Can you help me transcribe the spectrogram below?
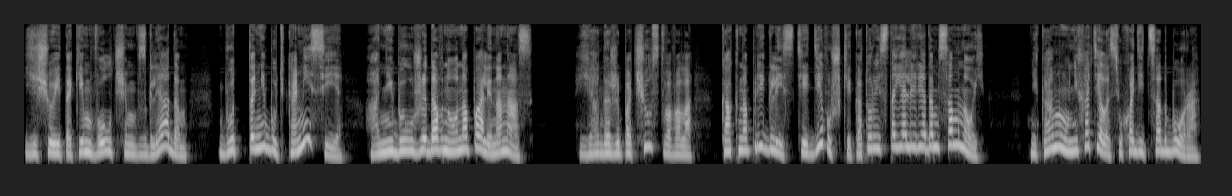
еще и таким волчьим взглядом, будто не будь комиссии, они бы уже давно напали на нас. Я даже почувствовала, как напряглись те девушки, которые стояли рядом со мной. Никому не хотелось уходить с отбора.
